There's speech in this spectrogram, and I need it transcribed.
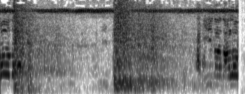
报道，一大打了。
